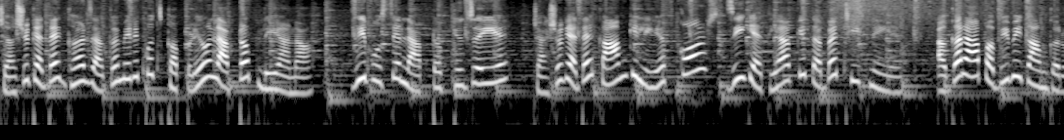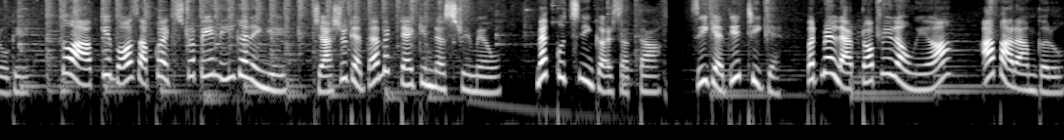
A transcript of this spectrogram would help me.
जाशु कहता है, घर जाकर मेरे कुछ कपड़े और लैपटॉप ले आना। जी पूछते लैपटॉप क्यों चाहिए? चाशु कहता है, काम के लिए ऑफ़ कोर्स जी कहती है, आपकी तबीयत ठीक नहीं है। अगर आप अभी भी काम करोगे तो आपके बॉस आपको एक्स्ट्रा पे नहीं करेंगे. चाशु कहता है, मैं टेक इंडस्ट्री में हूँ, मैं कुछ नहीं कर सकता। जी कहती है, ठीक है बट मैं लैपटॉप नहीं लाऊँगी हाँ? आप आराम करो।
